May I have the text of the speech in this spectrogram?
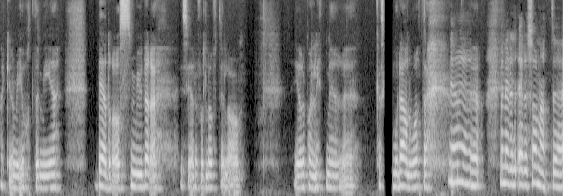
her kunne vi gjort det mye bedre og smoothere hvis vi hadde fått lov til å gjøre det på en litt mer moderne måte. Ja, ja, ja. Men er det, er det sånn at eh,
